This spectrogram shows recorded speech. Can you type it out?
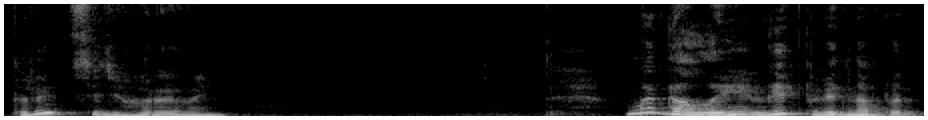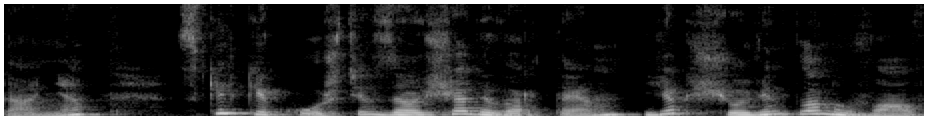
Тридцять гривень. Ми дали відповідь на питання, скільки коштів заощадив Артем, якщо він планував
